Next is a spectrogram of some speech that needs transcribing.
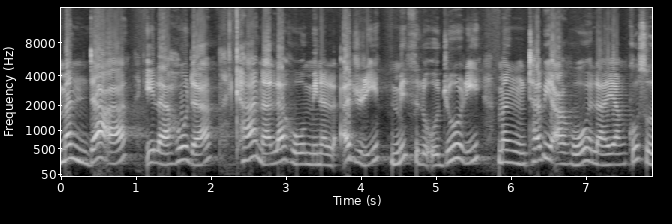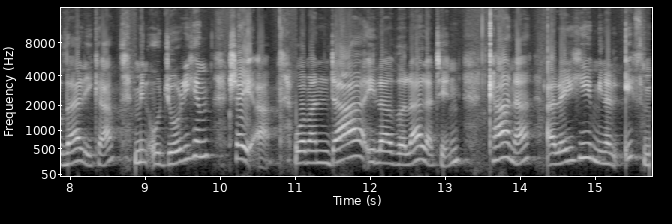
من دعا إلى هدى كان له من الأجر مثل أجور من تبعه لا ينقص ذلك من أجورهم شيئا. ومن دعا إلى ضلالة كان عليه من الإثم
